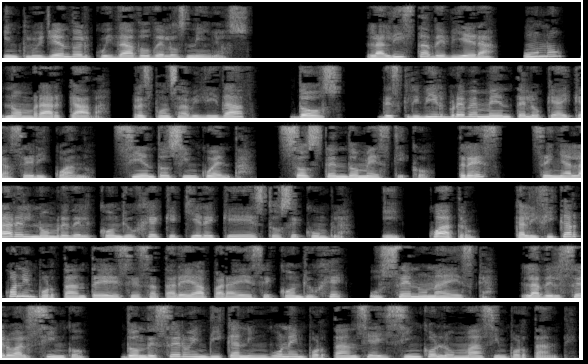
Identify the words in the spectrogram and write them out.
incluyendo el cuidado de los niños. La lista debiera, 1. Nombrar cada responsabilidad, 2. Describir brevemente lo que hay que hacer y cuándo. 150. Sostén doméstico. 3. Señalar el nombre del cónyuge que quiere que esto se cumpla. Y 4. Calificar cuán importante es esa tarea para ese cónyuge, usen una esca, la del 0 al 5, donde 0 indica ninguna importancia y 5 lo más importante.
